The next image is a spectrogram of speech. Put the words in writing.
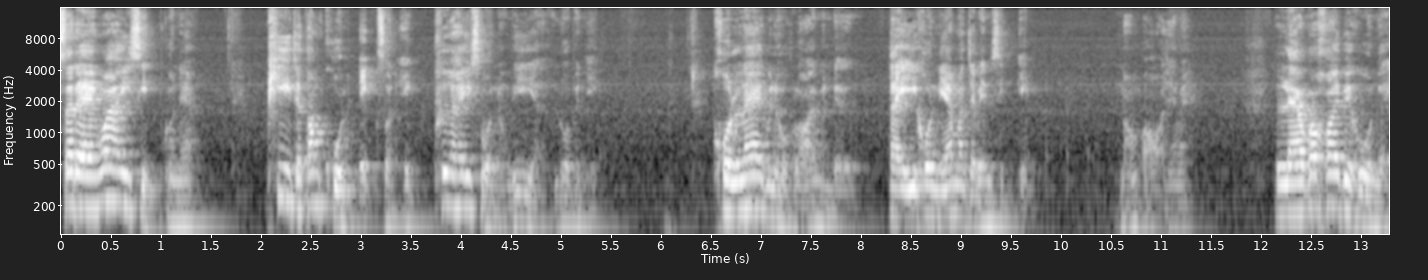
แสดงว่าไอ้สิบคนเนี้ย พี่จะต้องคูณ x ส่วน x เพื่อให้ส่วนของพี่อะรวมเป็น x คนแรกเป็นหกร้อยเหมือนเดิม แต่อีคนนี้มันจะเป็นสิบ x น้องอ๋อใช่ไหม แล้วก็ค่อยไปคูณกับ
